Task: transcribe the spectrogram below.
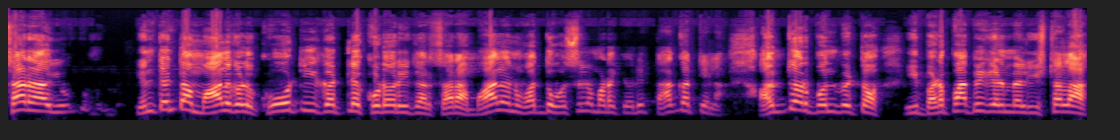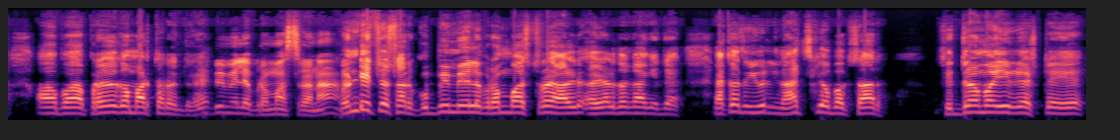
ಸರ್ ಎಂತೆಂಥ ಮಾಲ್ಗಳು ಕೋಟಿ ಗಟ್ಟಲೆ ಕೊಡೋರಿದ್ದಾರೆ ಸರ್. ಆ ಮಾಲನ್ನು ಒದ್ದು ವಸೂಲು ಮಾಡೋಕ್ಕೆ ಅವ್ರಿಗೆ ತಾಕತ್ತಿಲ್ಲ ಅಂಥವ್ರು ಬಂದ್ಬಿಟ್ಟು ಈ ಬಡಪಾಪಿಗಳ ಮೇಲೆ ಇಷ್ಟೆಲ್ಲ ಪ್ರಯೋಗ ಮಾಡ್ತಾರಂದ್ರೆ ಗುಬ್ಬಿ ಮೇಲೆ ಬ್ರಹ್ಮಾಸ್ತ್ರನ? ಖಂಡಿತ ಸರ್ ಗುಬ್ಬಿ ಮೇಲೆ ಬ್ರಹ್ಮಾಸ್ತ್ರ ಹೇಳ್- ಹೇಳ್ದಂಗಾಗಿದೆ. ಯಾಕಂದ್ರೆ ಇವ್ರಿಗೆ ನಾಚಿಕೆ ಹೋಗ್ಬೇಕು ಸರ್. ಸಿದ್ದರಾಮಯ್ಯಗೆ ಅಷ್ಟೇ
